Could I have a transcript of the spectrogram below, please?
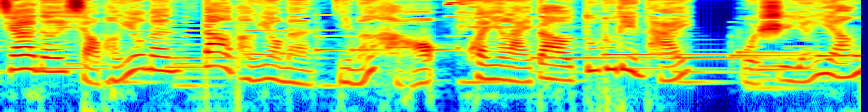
亲爱的小朋友们、大朋友们，你们好，欢迎来到嘟嘟电台，我是杨洋。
